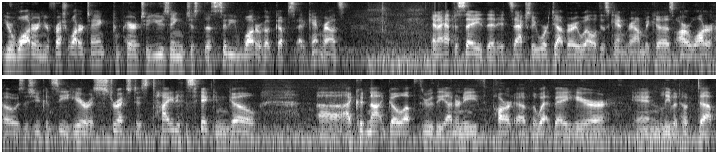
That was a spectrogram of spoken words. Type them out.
your water in your freshwater tank compared to using just the city water hookups at campgrounds. And I have to say that it's actually worked out very well at this campground because our water hose, as you can see here, is stretched as tight as it can go. Uh, I could not go up through the underneath part of the wet bay here and leave it hooked up.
